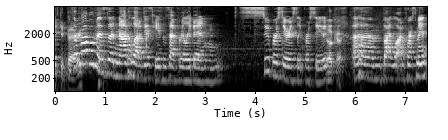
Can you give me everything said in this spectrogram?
It could the vary. problem is that not a lot of these cases have really been super seriously pursued um, by law enforcement.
